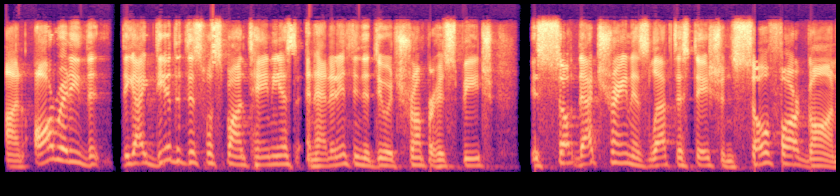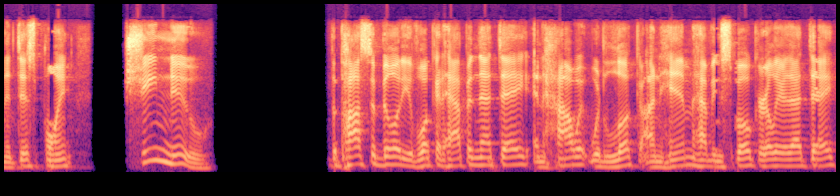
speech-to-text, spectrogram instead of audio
on already the, the idea that this was spontaneous and had anything to do with Trump or his speech is so that train has left the station so far gone at this point. She knew the possibility of what could happen that day and how it would look on him having spoke earlier that day.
